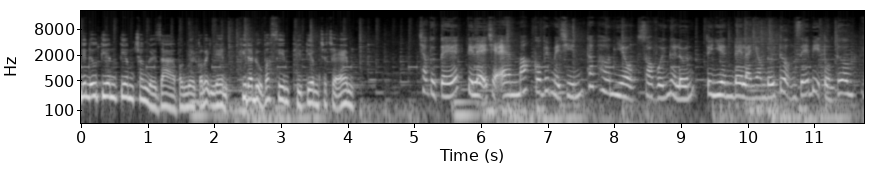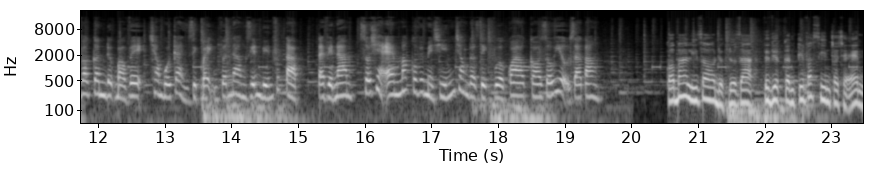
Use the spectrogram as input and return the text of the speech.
nên ưu tiên tiêm cho người già và người có bệnh nền. Khi đã đủ vaccine thì tiêm cho trẻ em. Trong thực tế, tỷ lệ trẻ em mắc COVID-19 thấp hơn nhiều so với người lớn. Tuy nhiên, đây là nhóm đối tượng dễ bị tổn thương và cần được bảo vệ trong bối cảnh dịch bệnh vẫn đang diễn biến phức tạp. Tại Việt Nam, số trẻ em mắc COVID-19 trong đợt dịch vừa qua có dấu hiệu gia tăng. Có 3 lý do được đưa ra về việc cần tiêm vaccine cho trẻ em.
